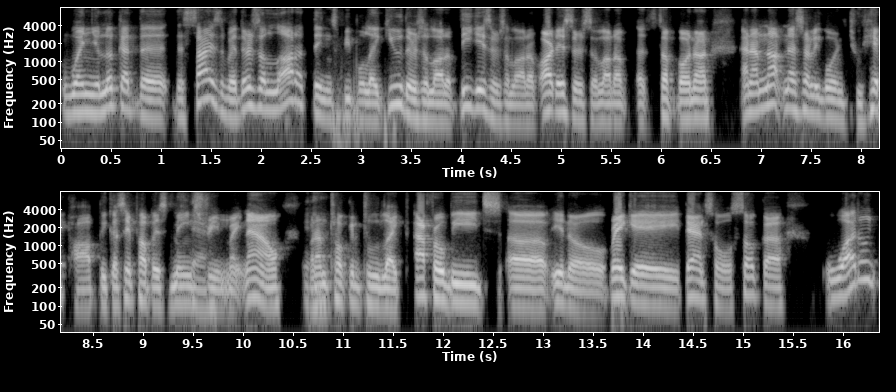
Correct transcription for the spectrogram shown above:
when you look at the the size of it, there's a lot of things. People like you. There's a lot of DJs. There's a lot of artists. There's a lot of uh, stuff going on. And I'm not necessarily going to hip hop because hip hop is mainstream yeah. right now. Yeah. But I'm talking to like Afro beats, uh, you know, reggae, dancehall, soca. Why don't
